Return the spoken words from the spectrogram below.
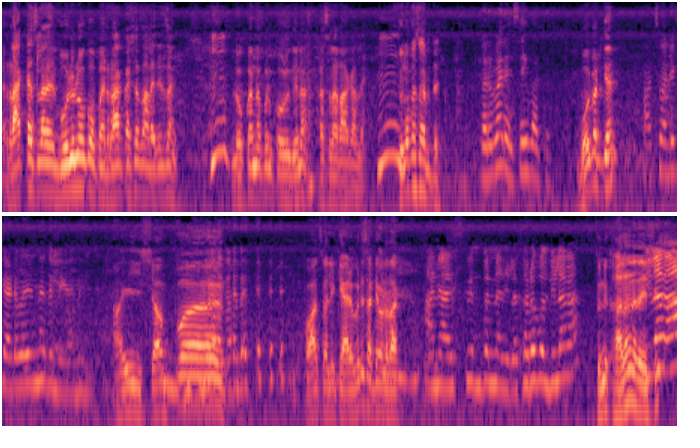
राग कसला आलाय? बोलू नको पण राग कशाचा आलाय ते सांग. लोकांना पण कळू दे ना कसला राग आलाय. तुला कसं वाटतंय? बरोबर आहे सही बात आहे. बोल पटकन. पाच वाली कॅटेगरी नाही दिली आणि आई शपथ. पाच वाली कॅडबरी साठी एवढा राग. आणि आईस्क्रीम पण नाही दिला. खरं बोल दिला का? तुम्ही खाला ना दिला का?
